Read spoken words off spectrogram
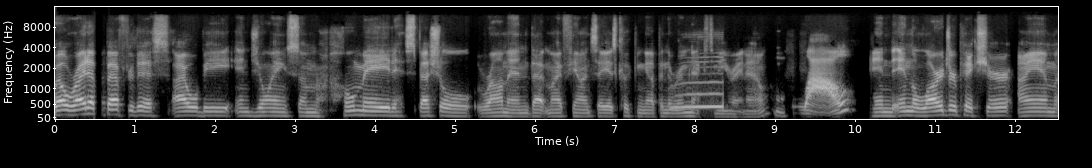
Well, right up after this, I will be enjoying some homemade special ramen that my fiance is cooking up in the room next to me right now. Wow. And in the larger picture, I am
